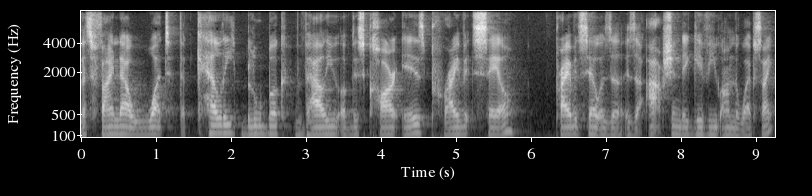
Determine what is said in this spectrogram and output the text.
Let's find out what the Kelley Blue Book value of this car is. Private sale. Private sale is a is an option they give you on the website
